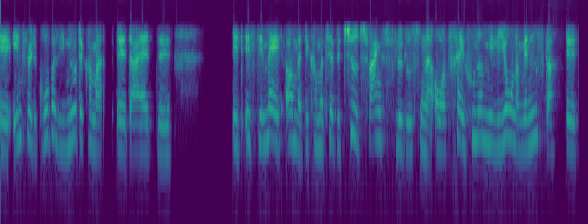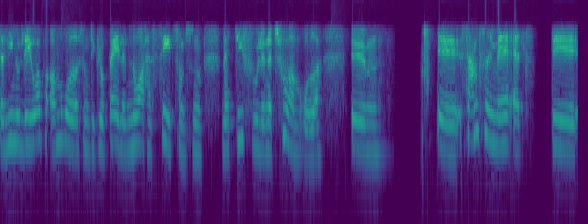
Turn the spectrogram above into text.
øh, indfødte grupper lige nu. Det kommer, øh, der er et, øh, et estimat om, at det kommer til at betyde tvangsflyttelsen af over 300 millioner mennesker, øh, der lige nu lever på områder, som det globale nord har set som sådan værdifulde naturområder. Øhm, øh, samtidig med, at det,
